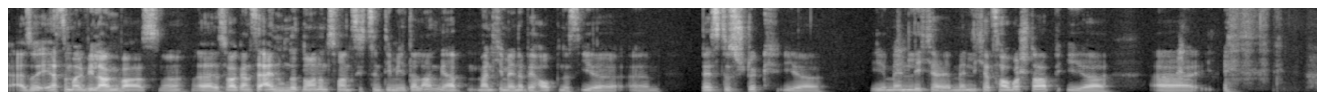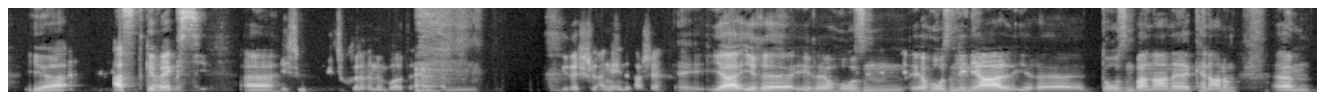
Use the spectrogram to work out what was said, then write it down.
also erst einmal, wie lang war es? Ne? Äh, Es war ganze 129 Zentimeter lang. Ja? Manche Männer behaupten, dass ihr ähm, bestes Stück, ihr, ihr männlicher, männlicher Zauberstab, ihr, äh, ihr Astgewächs, Ähm, äh, ich suche such gerade nach einem Wort. Ähm, ihre Schlange in der Tasche. äh, ja, ihre, ihre Hosen, ihr Hosenlineal, ihre Dosenbanane, keine Ahnung, ähm,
